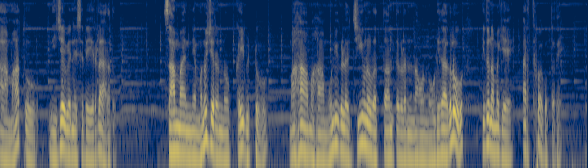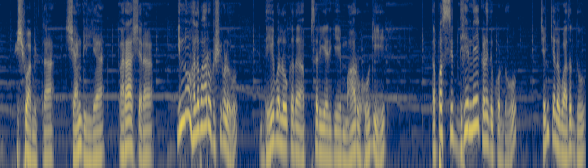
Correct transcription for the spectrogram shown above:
ಆ ಮಾತು ನಿಜವೆನಿಸದೇ ಇರಲಾರದು. ಸಾಮಾನ್ಯ ಮನುಜರನ್ನು ಕೈಬಿಟ್ಟು ಮಹಾಮಹಾ ಮುನಿಗಳ ಜೀವನ ವೃತ್ತಾಂತಗಳನ್ನು ನಾವು ನೋಡಿದಾಗಲೂ ಇದು ನಮಗೆ ಅರ್ಥವಾಗುತ್ತದೆ. ವಿಶ್ವಾಮಿತ್ರ, ಶಾಂಡಿಲ್ಯ, ಪರಾಶರ, ಇನ್ನೂ ಹಲವಾರು ಋಷಿಗಳು ದೇವಲೋಕದ ಅಪ್ಸರಿಯರಿಗೆ ಮಾರು ಹೋಗಿ ತಪಸ್ಸಿದ್ಧಿಯನ್ನೇ ಕಳೆದುಕೊಂಡು ಚಂಚಲವಾದದ್ದು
